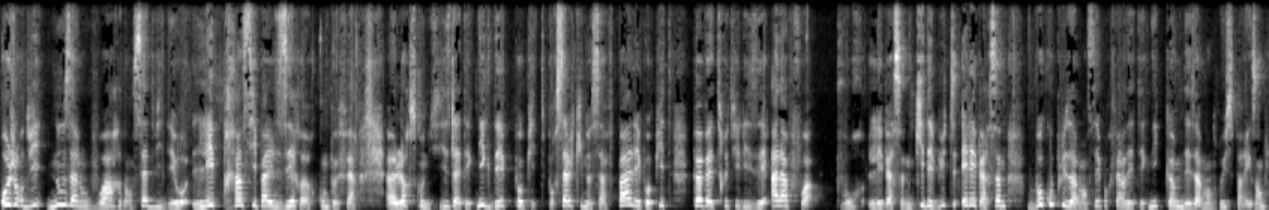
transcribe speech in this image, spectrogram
Aujourd'hui, nous allons voir dans cette vidéo les principales erreurs qu'on peut faire euh, lorsqu'on utilise la technique des pop-it. Pour celles qui ne savent pas, les pop-it peuvent être utilisés à la fois pour les personnes qui débutent et les personnes beaucoup plus avancées pour faire des techniques comme des amandes russes par exemple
